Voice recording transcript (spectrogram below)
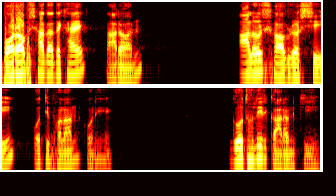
বরফ সাদা দেখায় কারণ আলোর সব রশ্মি প্রতিফলন করে। গোধূলির কারণ কি?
